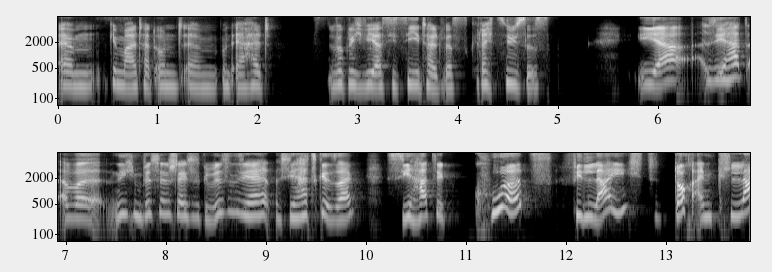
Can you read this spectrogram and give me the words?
ähm, gemalt hat. Und, ähm, und er halt wirklich, wie er sie sieht, halt was recht Süßes. Ja, sie hat aber nicht ein bisschen schlechtes Gewissen. Sie hat, sie hat gesagt, sie hatte kurz vielleicht doch ein kleines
